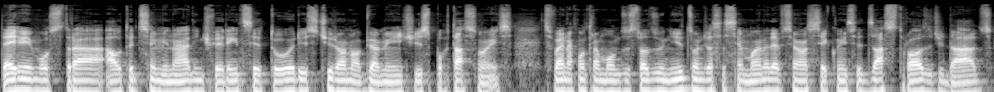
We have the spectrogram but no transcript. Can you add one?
devem mostrar alta disseminada em diferentes setores, tirando obviamente exportações. Isso vai na contramão dos Estados Unidos, onde essa semana deve ser uma sequência desastrosa de dados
